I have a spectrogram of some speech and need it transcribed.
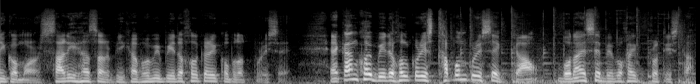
নিগমৰ চাৰি হাজাৰ বিঘা ভূমি বেদখলকাৰী কবলত পৰিছে। একাংশই বেদখল কৰি স্থাপন কৰিছে গাঁও বনাইছে ব্যৱসায়িক প্ৰতিষ্ঠান।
